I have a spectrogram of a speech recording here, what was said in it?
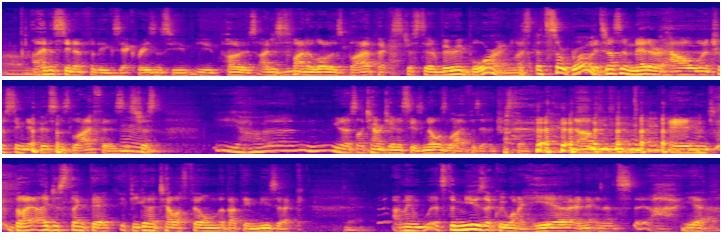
Um, I haven't seen it for the exact reasons you, you pose. I Mm-hmm. just find a lot of those biopics just they're very boring. Like it's so rote. it doesn't matter how interesting that person's life is. Mm. It's just you know, you know, it's like Tarantino says, no one's life is that interesting. um, and but I, I just think that if you're going to tell a film about their music, Yeah. I mean, it's the music we want to hear, and, and it's uh, yeah.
